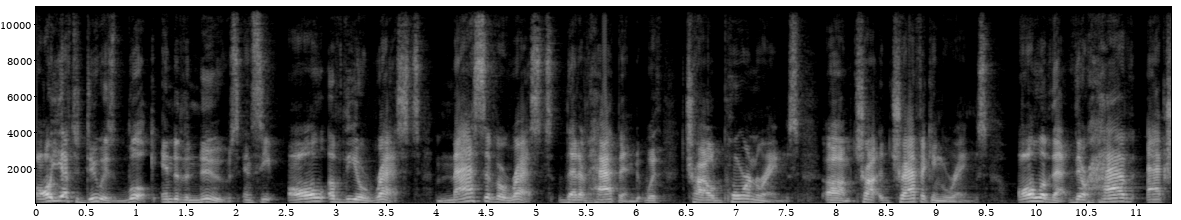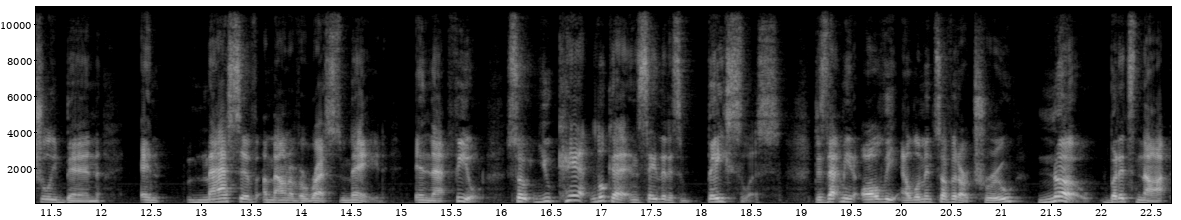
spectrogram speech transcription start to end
all you have to do is look into the news and see all of the arrests, massive arrests that have happened with child porn rings, um, tra- trafficking rings, all of that. There have actually been a massive amount of arrests made in that field. So you can't look at it and say that it's baseless. Does that mean all the elements of it are true? No, but it's not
